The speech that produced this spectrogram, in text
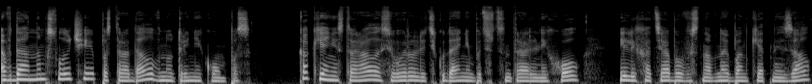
В данном случае пострадал внутренний компас. Как я ни старалась вырулить куда-нибудь в центральный холл или хотя бы в основной банкетный зал,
